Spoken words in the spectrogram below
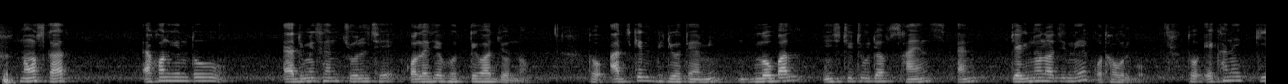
নমস্কার। এখন কিন্তু অ্যাডমিশান চলছে কলেজে ভর্তি হওয়ার জন্য। তো আজকের ভিডিওতে আমি global institute of science and technology নিয়ে কথা বলব। তো এখানে কি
